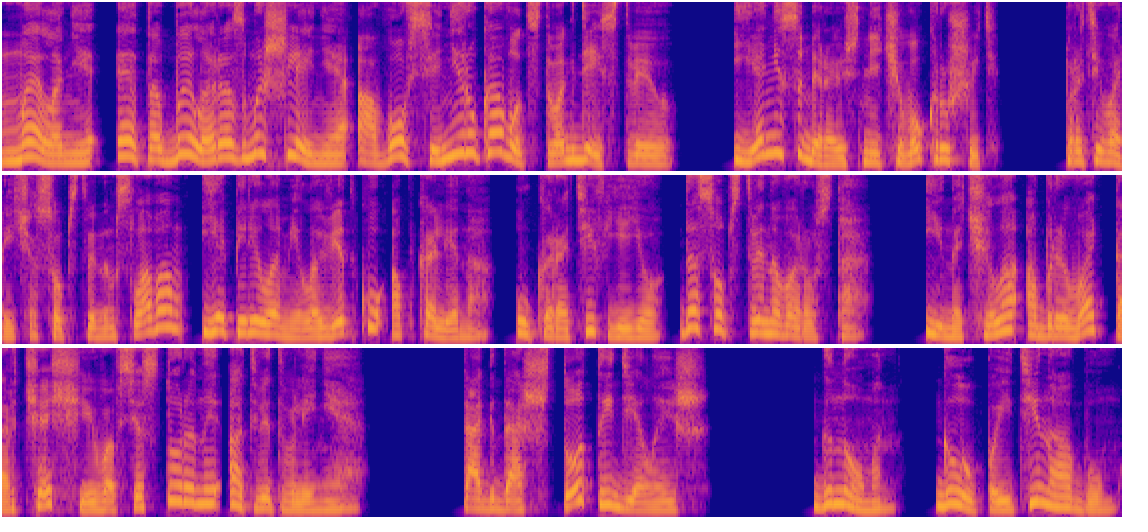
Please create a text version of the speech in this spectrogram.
«Мелани, это было размышление, а вовсе не руководство к действию. Я не собираюсь ничего крушить». Противореча собственным словам, я переломила ветку об колено, укоротив ее до собственного роста и начала обрывать торчащие во все стороны ответвления. «Тогда что ты делаешь?» «Гноман. Глупо идти на обум.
